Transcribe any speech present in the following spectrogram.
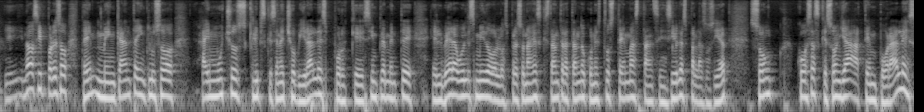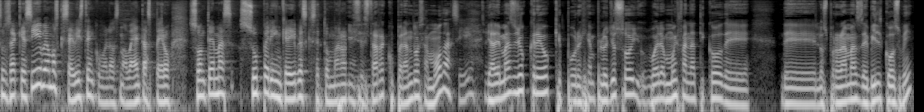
Y no, sí, por eso también me encanta. Incluso hay muchos clips que se han hecho virales porque simplemente el ver a Will Smith o los personajes que están tratando con estos temas tan sensibles para la sociedad son cosas que son ya atemporales. O sea que sí vemos que se visten como en los noventas, pero son temas súper increíbles que se tomaron. Y en- se está recuperando esa moda. Sí. Y además yo creo que, por ejemplo, yo soy bueno, muy fanático de, de los programas de Bill Cosby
